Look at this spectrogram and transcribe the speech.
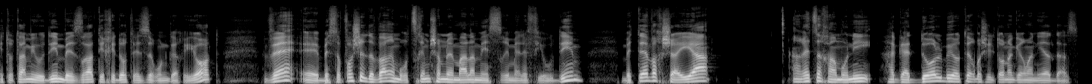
את אותם יהודים בעזרת יחידות עזר הונגריות, ובסופו של דבר הם רוצחים שם למעלה מ-20 אלף יהודים, בטבח שהיה הרצח ההמוני הגדול ביותר בשלטון הגרמני עד אז.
